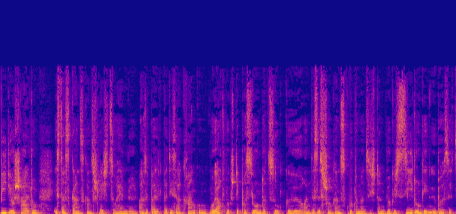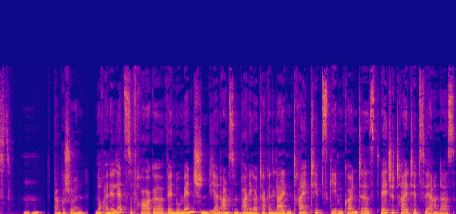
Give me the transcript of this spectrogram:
Videoschaltung ist das ganz, ganz schlecht zu handeln. Also bei, bei dieser Erkrankung, wo ja auch wirklich Depressionen dazu gehören, das ist schon ganz gut, wenn man sich dann wirklich sieht und gegenüber sitzt. Mhm. Dankeschön. Noch eine letzte Frage. Wenn du Menschen, die an Angst- und Panikattacken leiden, drei Tipps geben könntest, welche drei Tipps wären das?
